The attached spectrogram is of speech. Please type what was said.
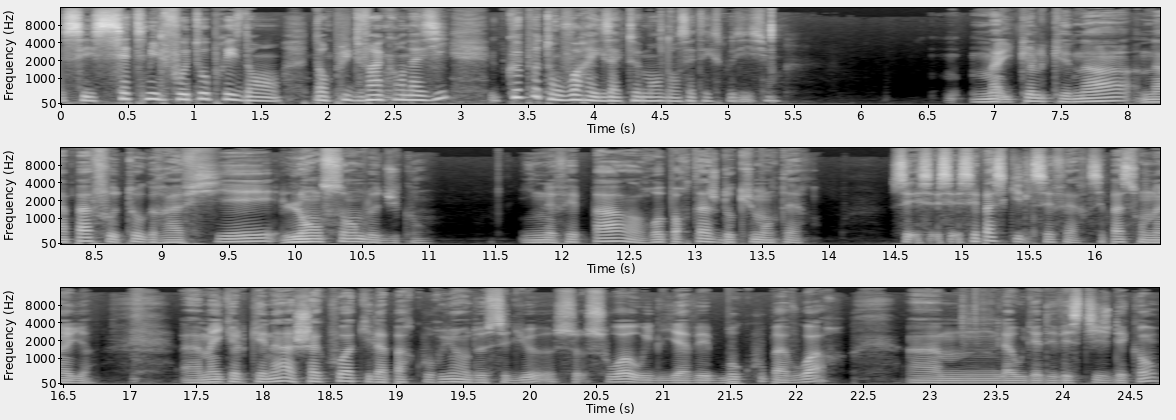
ces 7000 photos prises dans, dans plus de 20 camps nazis. Que peut-on voir exactement dans cette exposition? Michael Kenna n'a pas photographié l'ensemble du camp. Il ne fait pas un reportage documentaire. C'est pas ce qu'il sait faire, c'est pas son œil. Michael Kenna, à chaque fois qu'il a parcouru un de ces lieux, soit où il y avait beaucoup à voir, euh, là où il y a des vestiges des camps,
